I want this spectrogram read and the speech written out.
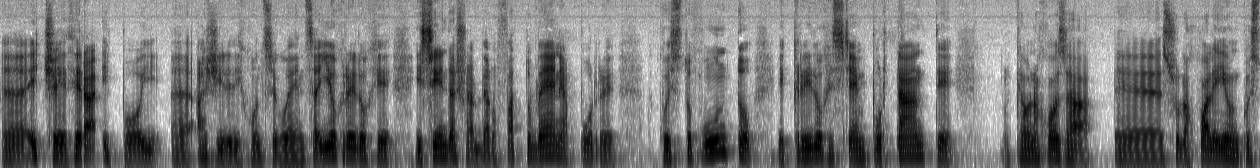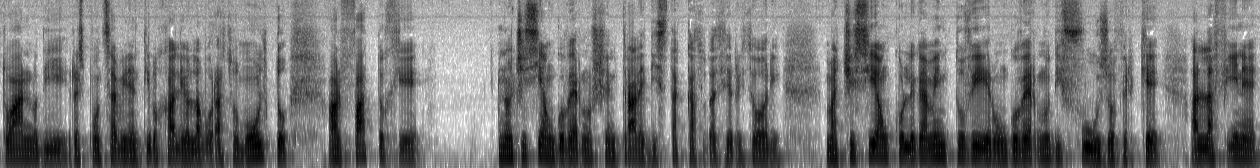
eh, eccetera, e poi eh, agire di conseguenza. Io credo che i sindaci abbiano fatto bene a porre questo punto e credo che sia importante, che è una cosa eh, sulla quale io in questo anno di responsabili enti locali ho lavorato molto, al fatto che non ci sia un governo centrale distaccato dai territori, ma ci sia un collegamento vero, un governo diffuso, perché alla fine,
